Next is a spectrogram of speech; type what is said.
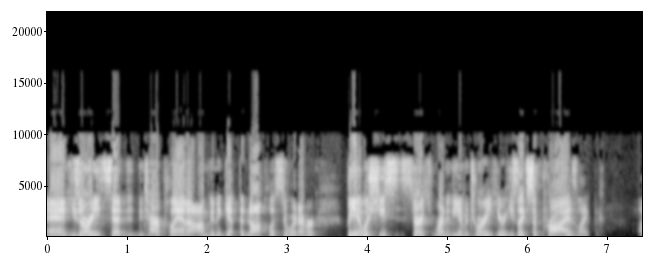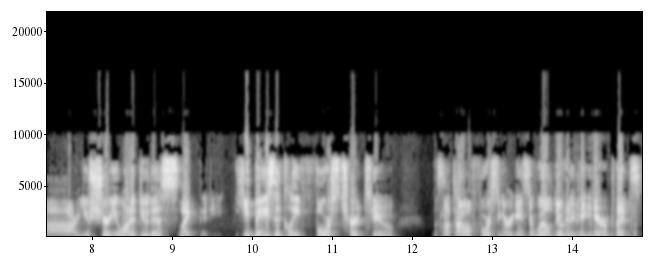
And he's already said the entire plan. I'm going to get the NOC list or whatever. But yeah, when she starts running the inventory here, he's like surprised, like, uh, "Are you sure you want to do this?" Like, he basically forced her to. Let's not talk about forcing her against her will to do anything here, but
